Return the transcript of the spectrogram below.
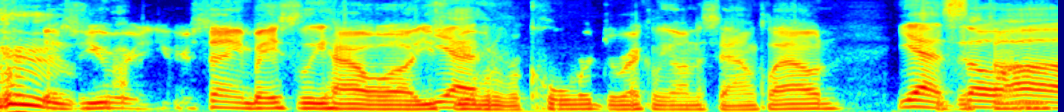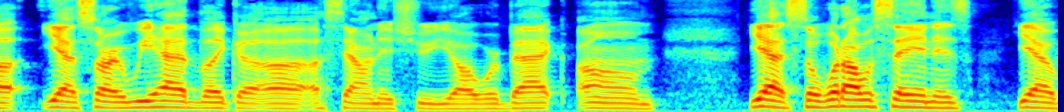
so you were you were saying basically how uh, you used yeah. to be able to record directly on the SoundCloud. Yeah. So uh yeah sorry we had like a, a sound issue y'all. We're back. Um yeah. So what I was saying is yeah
